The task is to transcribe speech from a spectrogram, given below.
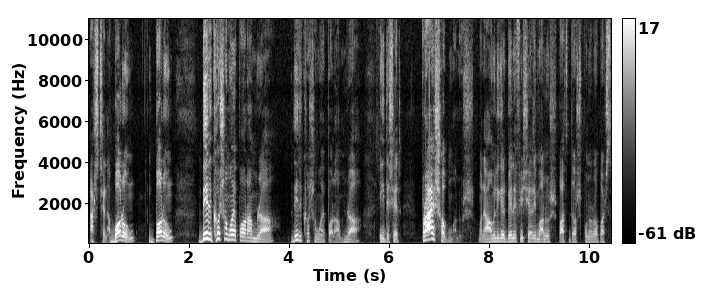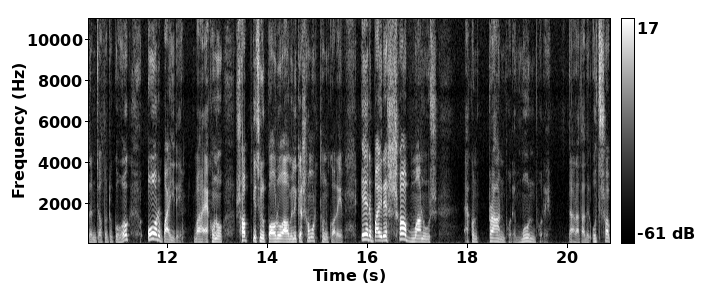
আসছে না। বরং বরং দীর্ঘ সময় পর আমরা, দীর্ঘ সময় পর আমরা এই দেশের প্রায় সব মানুষ মানে আওয়ামী লীগের বেনিফিশিয়ারি মানুষ পাঁচ, দশ, পনেরো পার্সেন্ট যতটুকু হোক, ওর বাইরে বা এখনও সব কিছুর পরও আওয়ামী লীগকে সমর্থন করে, এর বাইরে সব মানুষ এখন প্রাণ ভরে, মন ভরে তারা তাদের উৎসব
